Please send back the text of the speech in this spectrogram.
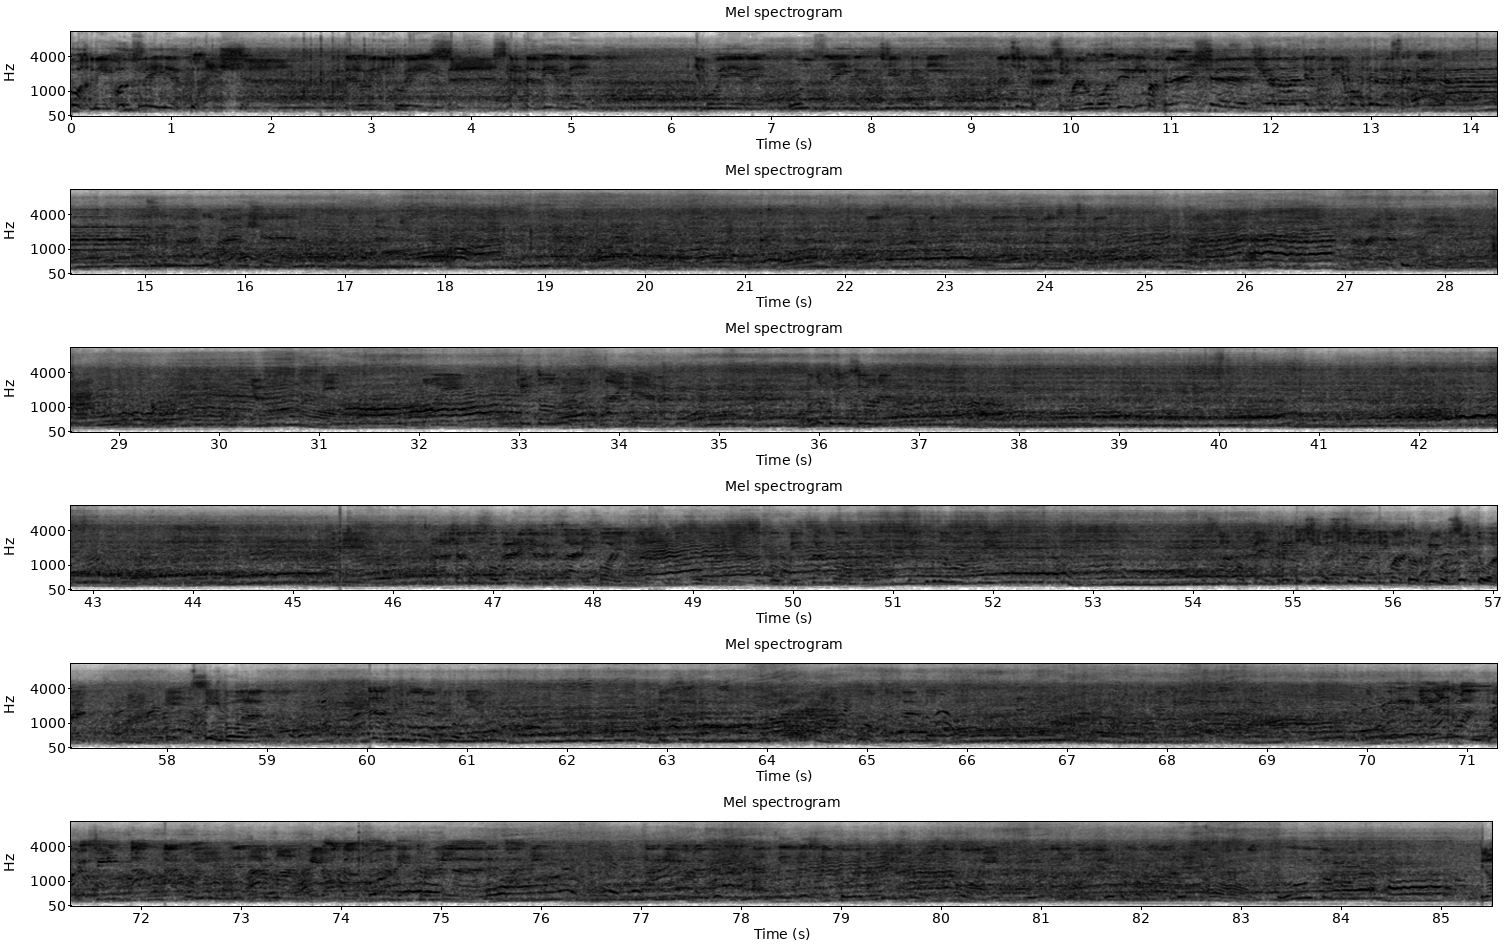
giorni All-Player Planche Catellone di Turace scatta al verde. Andiamo a vedere All Slayer cerca di accentrarsi ma non vuole rima Planche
